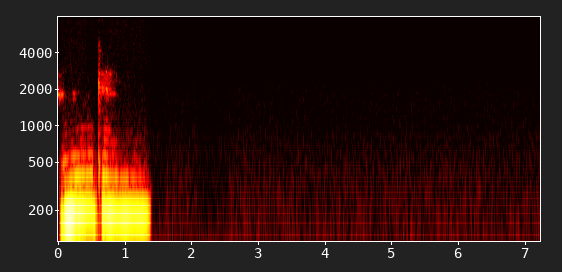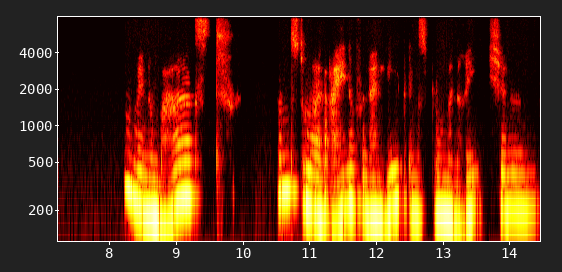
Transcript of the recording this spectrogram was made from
Vögel. Und wenn du magst, kannst du mal eine von deinen Lieblingsblumen riechen.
